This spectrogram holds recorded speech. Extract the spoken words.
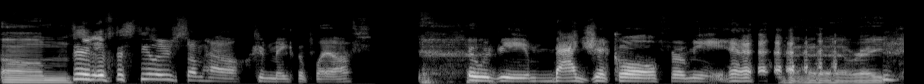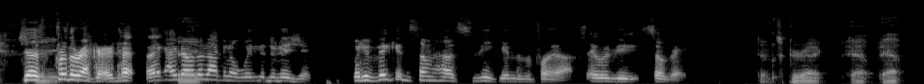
Um Dude, if the Steelers somehow could make the playoffs, it would be magical for me. right. Just Right. for the record, like I know Right. they're not going to win the division, but if they can somehow sneak into the playoffs, it would be so great. That's correct. Yep, yep.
